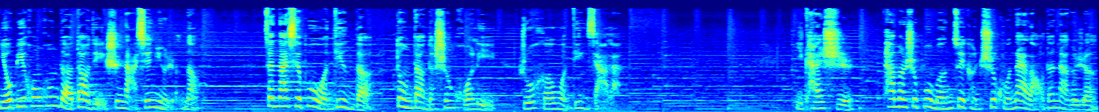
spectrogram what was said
牛逼哄哄的到底是哪些女人呢？在那些不稳定的、动荡的生活里，如何稳定下来？一开始，他们是部门最肯吃苦耐劳的那个人。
